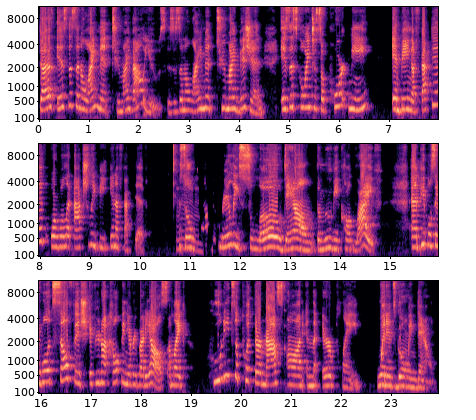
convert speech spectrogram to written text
does is this an alignment to my values? Is this an alignment to my vision? Is this going to support me in being effective or will it actually be ineffective? Mm. So really slow down the movie called Life. And people say, well, it's selfish if you're not helping everybody else. I'm like, who needs to put their mask on in the airplane when it's going down?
